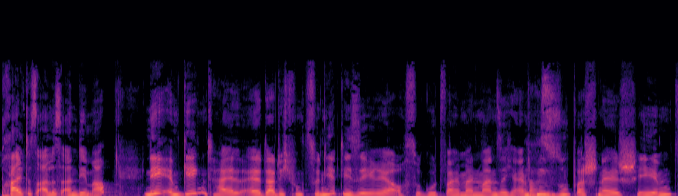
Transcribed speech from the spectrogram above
prallt das alles an dem ab? Nee, im Gegenteil. Äh, dadurch funktioniert die Serie auch so gut, weil mein Mann sich einfach mhm. super schnell schämt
